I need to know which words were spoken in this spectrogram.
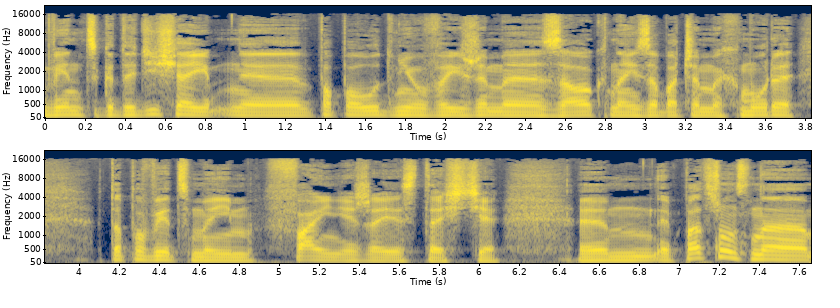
Więc gdy dzisiaj e, po południu wyjrzymy za okna i zobaczymy chmury, to powiedzmy im fajnie, że jesteście. Patrząc na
